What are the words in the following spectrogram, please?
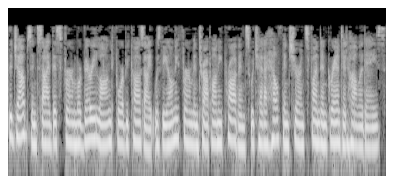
The jobs inside this firm were very longed for because it was the only firm in Trapani province which had a health insurance fund and granted holidays.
